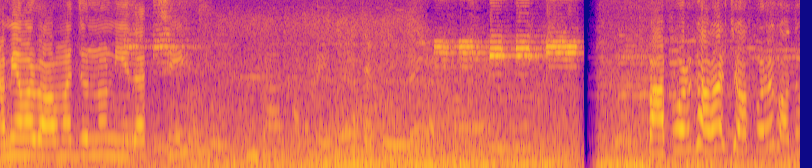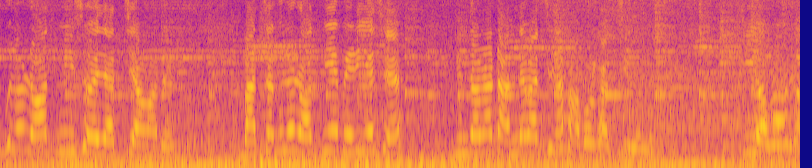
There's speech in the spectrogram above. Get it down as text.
আমি আমার বাবা মার জন্য নিয়ে যাচ্ছি। পাপড় খাওয়ার চক্করে কতগুলো রথ মিস হয়ে যাচ্ছে আমাদের। বাচ্চাগুলো রথ নিয়ে বেরিয়েছে কিন্তু আমরা টানতে পারছি না পাপড় খাচ্ছি বলে। কি অবস্থা?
